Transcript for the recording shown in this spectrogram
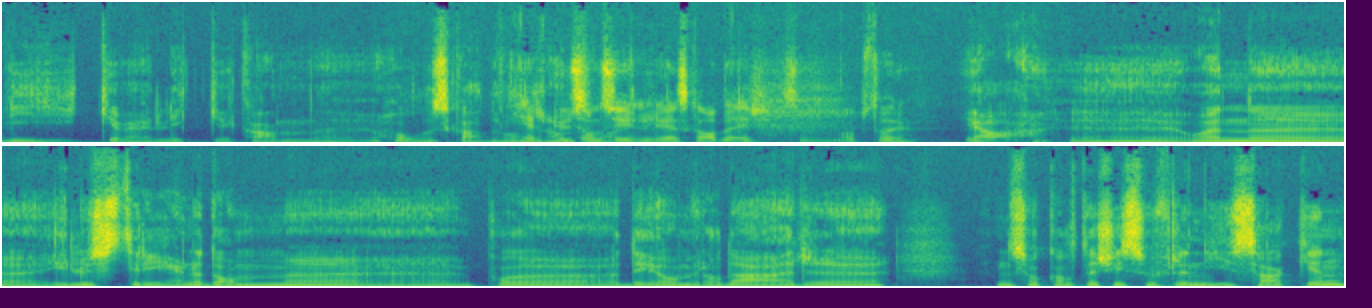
likevel ikke kan eh, holde skadevolder Helt usannsynlige skader som oppstår? Ja, eh, og en eh, illustrerende dom eh, på det området er eh, den såkalte schizofrenisaken.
